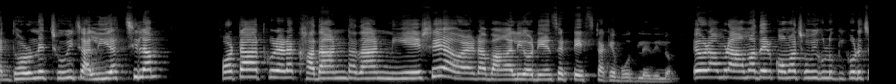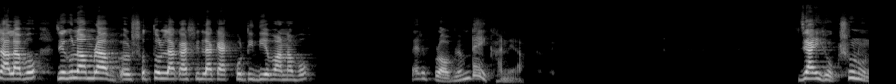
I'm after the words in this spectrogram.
এক ধরনের ছবি চালিয়ে যাচ্ছিলাম। হঠাৎ করে একটা খাদান টাদান নিয়ে এসে আবার একটা বাঙালি অডিয়েন্সের টেস্টটাকে বদলে দিল। এবার আমরা আমাদের কমা ছবিগুলো কি করে চালাবো? যেগুলো আমরা সত্তর লাখ, আশি লাখ, এক কোটি দিয়ে বানাবো? তাহলে প্রবলেমটা এখানে আপনাদের। যাই হোক, শুনুন,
